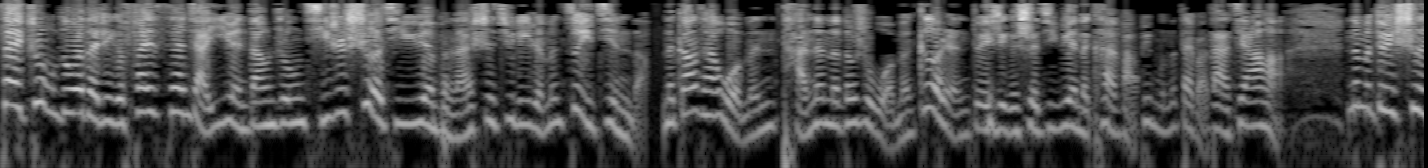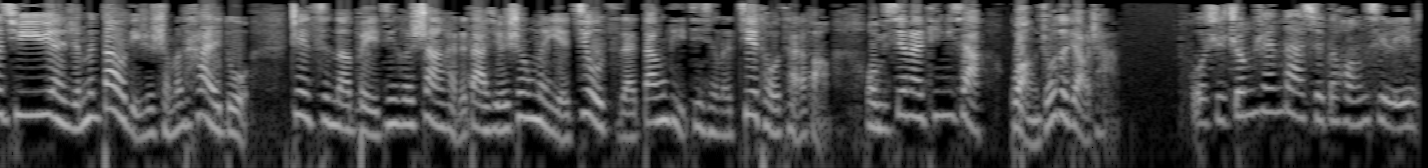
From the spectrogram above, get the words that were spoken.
在众多的这个非三甲医院当中，其实社区医院本来是距离人们最近的。那刚才我们谈的呢，都是我们个人对这个社区医院的看法，并不能代表大家哈。那么对社区医院，人们到底是什么态度？这次呢，北京和上海的大学生们也就此在当地进行了街头采访。我们先来听一下广州的调查。我是中山大学的黄启林，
